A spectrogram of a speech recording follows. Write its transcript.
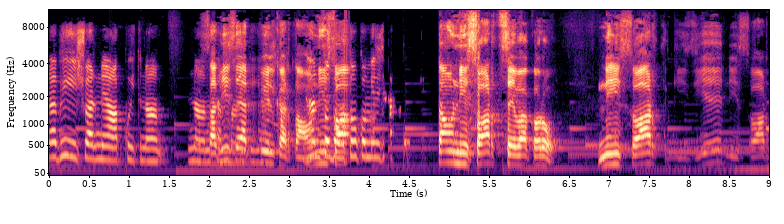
तभी ईश्वर ने आपको इतना नाम सभी से अपील करता हूँ तो को मिल जाता हूँ। निस्वार्थ सेवा करो। निस्वार्थ कीजिए निस्वार्थ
